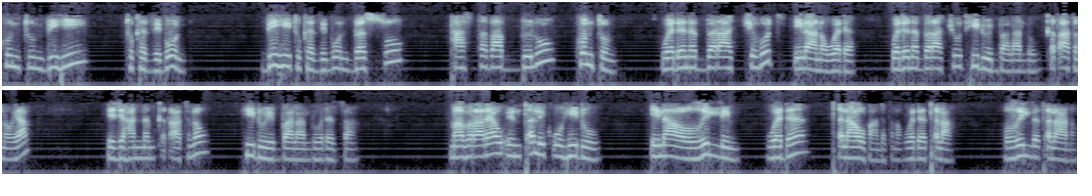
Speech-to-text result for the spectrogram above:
كنتم به تكذبون። به تكذبون በሱ ታስተባብሉ ኩንቱም። ወደ ነበራችሁት ኢላ ነው ወደ ወደ ነበራችሁት ሂዱ ይባላሉ። ቅጣት ነው ያ። የጀሃነም ቅጣት ነው። ሂዱ ይባላሉ ወደዛ። ማብራሪያው እንጠሊቁ ሂዱ ኢላ ዚልን ወደ ጥላው ማለት ነው። ወደ ጥላ ዚል ጥላ ነው።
